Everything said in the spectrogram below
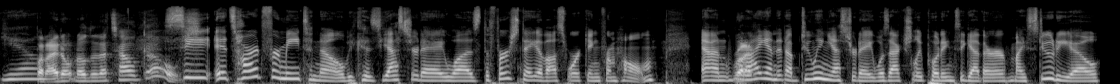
Yeah. But I don't know that that's how it goes. See, it's hard for me to know because yesterday was the first day of us working from home. And what Right. I ended up doing yesterday was actually putting together my studio.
